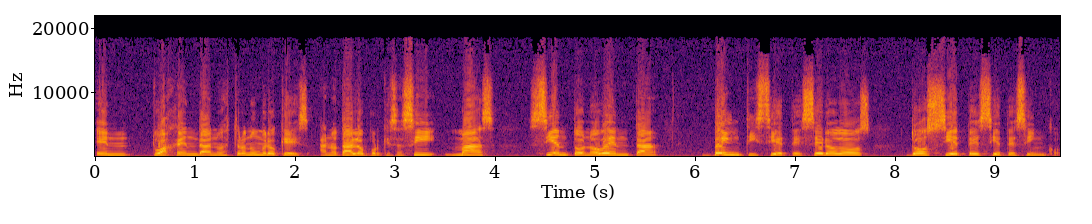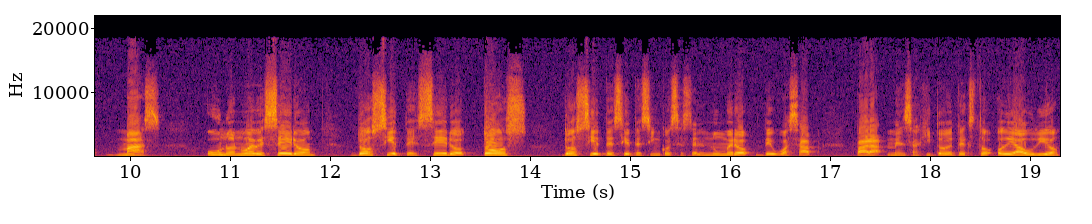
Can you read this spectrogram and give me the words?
en tu agenda nuestro número que es, anótalo porque es así, más 190 2702 2775 más 190 2702 2775 ese es el número de WhatsApp para mensajito de texto o de audio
